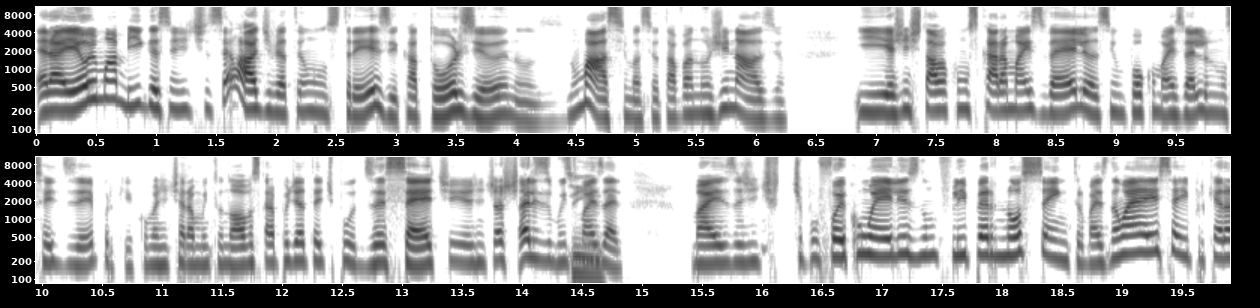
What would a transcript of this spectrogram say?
era eu e uma amiga, assim, a gente, sei lá, devia ter uns 13, 14 anos, no máximo, assim, eu tava no ginásio. E a gente tava com uns caras mais velhos, assim, um pouco mais velhos, não sei dizer, porque como a gente era muito nova, os caras podiam ter, tipo, 17 e a gente achar eles muito mais Sim. velhos. Mas a gente, tipo, foi com eles num flipper no centro, mas não é esse aí, porque era,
